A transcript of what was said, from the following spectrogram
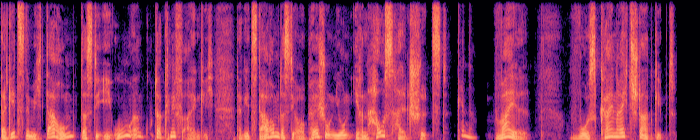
Da geht es nämlich darum, dass die EU, äh, guter Kniff eigentlich, da geht es darum, dass die Europäische Union ihren Haushalt schützt. Genau. Weil, wo es keinen Rechtsstaat gibt,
